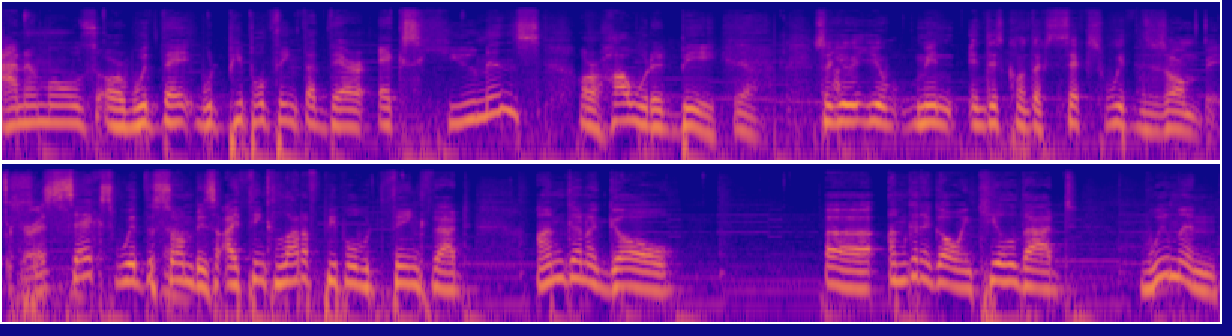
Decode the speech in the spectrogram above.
animals, or would they? Would people think that they're ex-humans, or how would it be? Yeah. So you you mean in this context sex with zombies, right? Sex with the zombies. I think a lot of people would think that I'm gonna go. Uh, I'm gonna go and kill that woman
